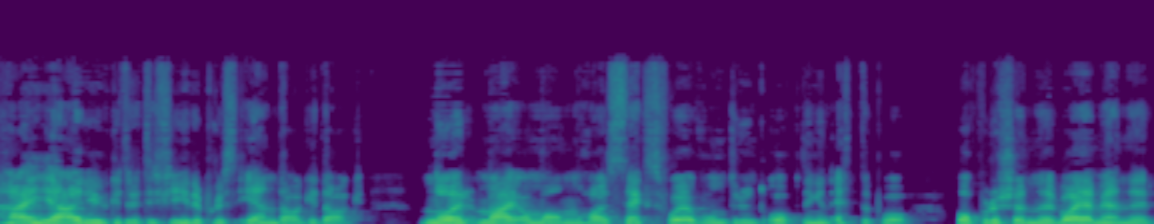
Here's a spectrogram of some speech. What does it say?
Hei, jeg er i uke 34 pluss én dag i dag. Når meg og mannen har sex, får jeg vondt rundt åpningen etterpå. Håper du skjønner hva jeg mener.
